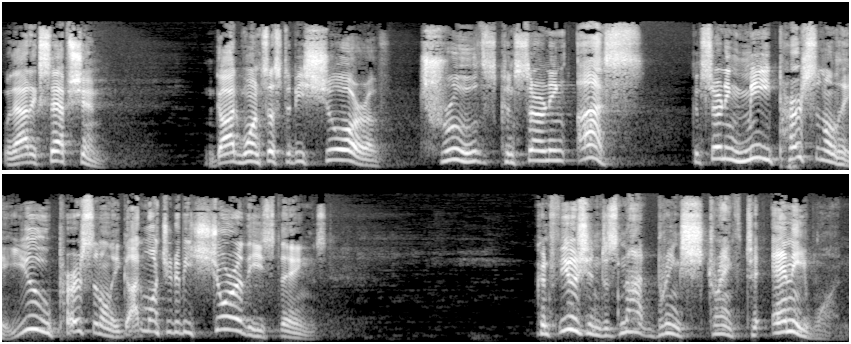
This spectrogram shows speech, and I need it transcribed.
without exception. God wants us to be sure of truths concerning us, concerning me personally, you personally. God wants you to be sure of these things. Confusion does not bring strength to anyone.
